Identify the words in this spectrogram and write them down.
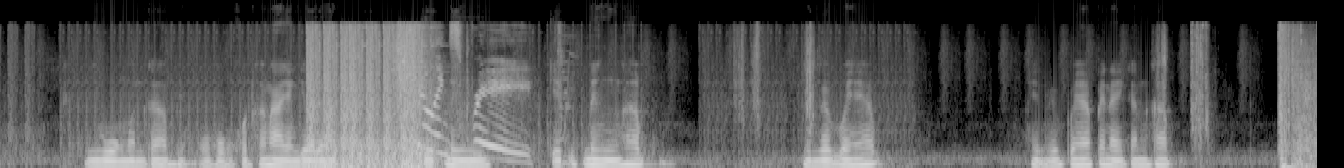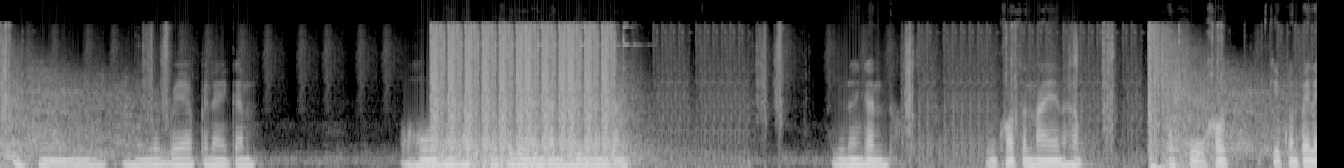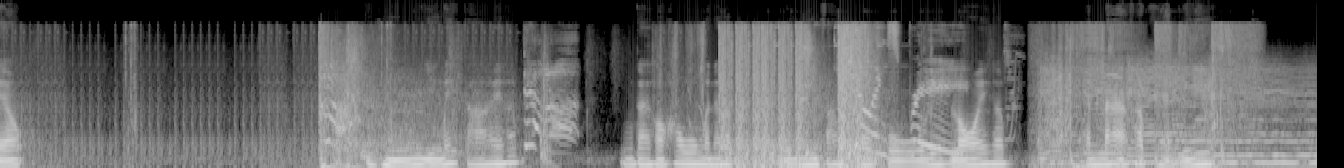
มีวงมันก็โอ้โหคนข้างหน้ายังเยอะเลยครับ เก็บ Killing หนึ่ง spree. เก็บอีกหนึ่งครับ เห็นแวบๆเห็นแวบๆไปไหนกันครับอื้อหือเห็นแวบๆไปไหนกัน โอ้โหนั่นครับเราก็อยู่นั่นกันก็อยู่นั่นกันอยู่นั่นกัน ผมขอสไนด์นะครับ โอ้โหเขาเก็บกันไปแล้วอื้อหือยิงไม่ตายครับยิงไม่ตายขอเข้าวงกันนะครับโอ้ ยิงซ้ำโอ้โหเรียบร้อยครับชนะครับแบบนี้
